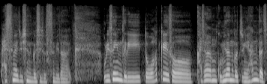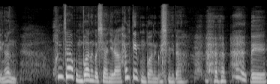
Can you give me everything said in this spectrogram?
말씀해 주시는 것이 좋습니다. 우리 선생님들이 또 학교에서 가장 고민하는 것 중에 한 가지는 혼자 공부하는 것이 아니라 함께 공부하는 것입니다. 네,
